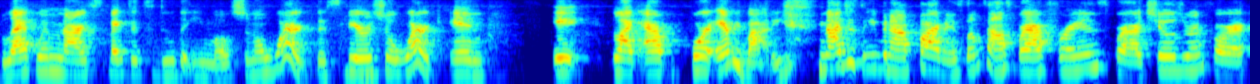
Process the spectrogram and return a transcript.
black women are expected to do the emotional work, the spiritual work. And it like our for everybody, not just even our partners, sometimes for our friends, for our children, for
